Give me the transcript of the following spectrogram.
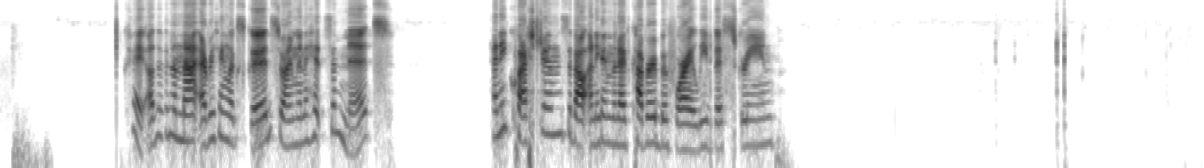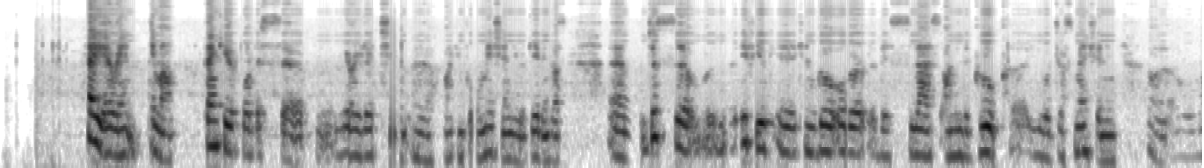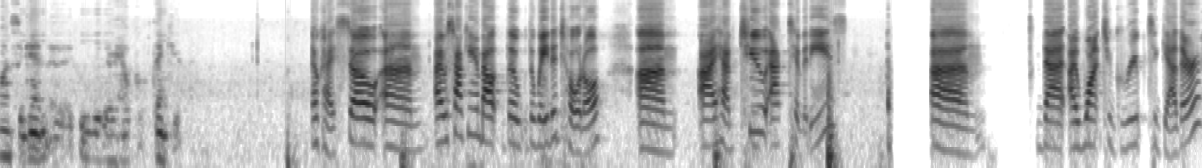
Okay, other than that, everything looks good, so I'm going to hit submit. Any questions about anything that I've covered before I leave this screen? Hey, Erin, Emma, Thank you for this uh, very rich uh, information you're giving us. Uh, just uh, if you uh, can go over this last, I mean, the group uh, you were just mentioning once again, it would be very helpful. Thank you. Okay, so um, I was talking about the, the weighted total. Um, I have two activities um, that I want to group together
